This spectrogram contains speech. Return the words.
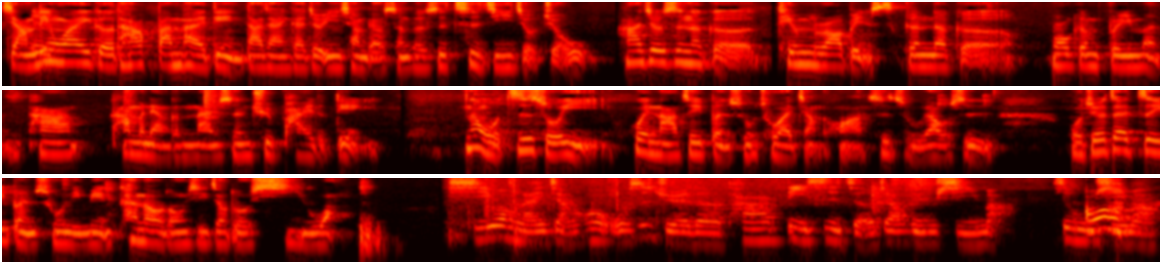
讲另外一个他翻拍的电影，大家应该就印象比较深刻是《刺激一九九五》，他就是那个 Tim Robbins 跟那个 Morgan Freeman，他他们两个男生去拍的电影。那我之所以会拿这一本书出来讲的话，是主要是我觉得在这一本书里面看到的东西叫做希望。希望来讲的话，我是觉得它第四则叫呼吸嘛，是呼哦吸吗？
